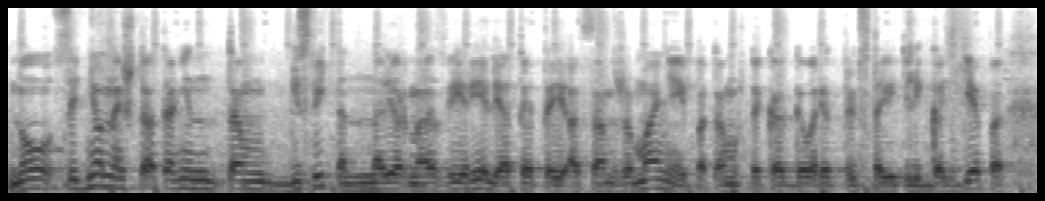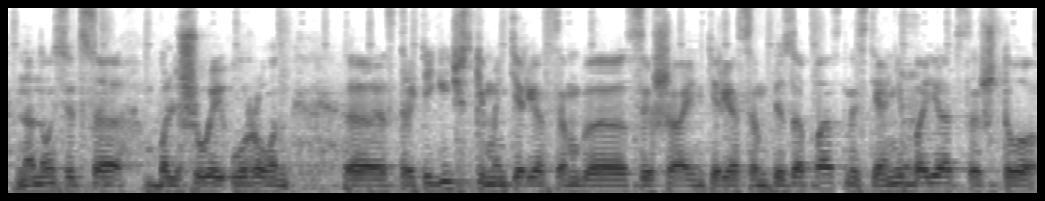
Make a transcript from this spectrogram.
Но Соединенные Штаты, они там действительно, наверное, озверели от этой ассанжемании, потому что, как говорят представители Газдепа, наносится большой урон стратегически стратегическим интересам э, США, интересам безопасности. Они боятся, что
